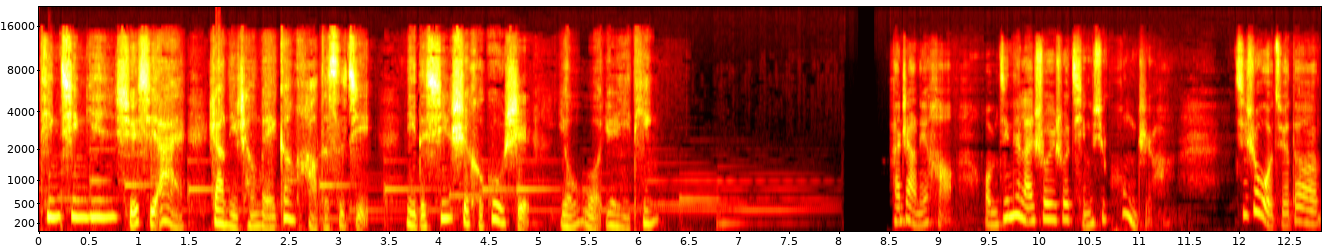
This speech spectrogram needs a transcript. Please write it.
听清音，学习爱，让你成为更好的自己。你的心事和故事，有我愿意听。团长你好，我们今天来说一说情绪控制哈。其实我觉得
